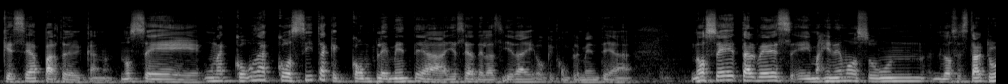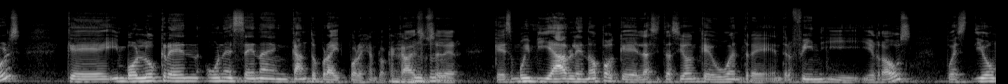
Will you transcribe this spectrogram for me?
que sea parte del canon. No sé, una, una cosita que complemente a, ya sea de las Jedi o que complemente a, no sé, tal vez eh, imaginemos un, los Star Tours que involucren una escena en Canto Bright, por ejemplo, que acaba de suceder, que es muy viable, ¿no? Porque la situación que hubo entre, entre Finn y, y Rose, pues dio,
